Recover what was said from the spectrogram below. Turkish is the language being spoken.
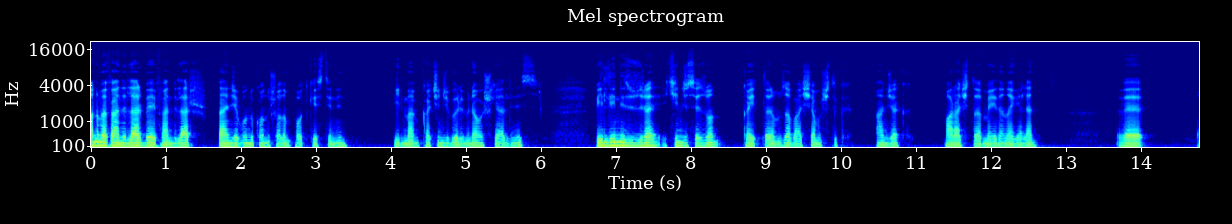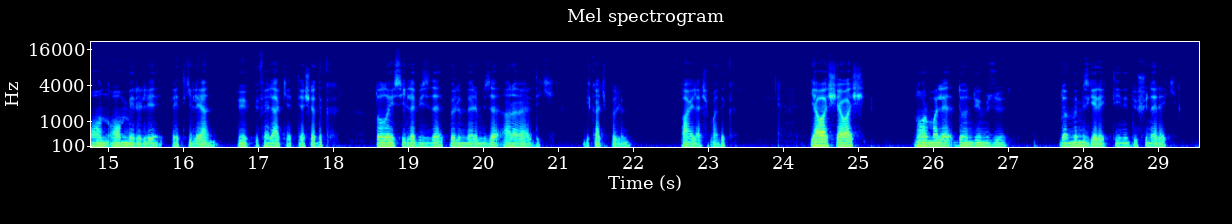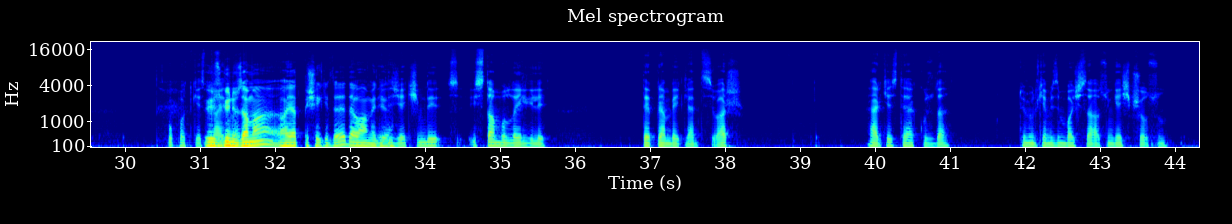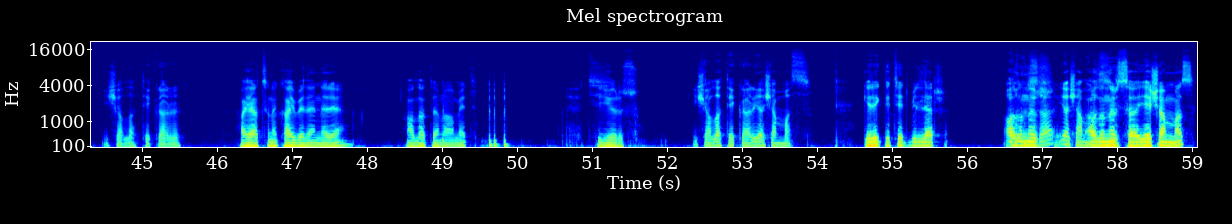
Hanımefendiler, beyefendiler, bence bunu konuşalım podcast'inin bilmem kaçıncı bölümüne hoş geldiniz. Bildiğiniz üzere ikinci sezon kayıtlarımıza başlamıştık. Ancak Maraş'ta meydana gelen ve 10-11 ili etkileyen büyük bir felaket yaşadık. Dolayısıyla biz de bölümlerimize ara verdik. Birkaç bölüm paylaşmadık. Yavaş yavaş normale döndüğümüzü, dönmemiz gerektiğini düşünerek bu podcast Üzgünüz ama hayat bir şekilde de devam ediyor. edecek. Şimdi İstanbul'la ilgili deprem beklentisi var. Herkes teyakkuzda. Tüm ülkemizin başı sağ olsun, geçmiş olsun. İnşallah tekrarı Hayatını kaybedenlere Allah'tan rahmet diliyoruz. İnşallah tekrarı yaşanmaz. Gerekli tedbirler Alınır, Alınırsa yaşanmaz. alınırsa yaşanmaz.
